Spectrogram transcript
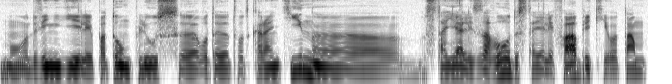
ну, две недели, потом плюс э, вот этот вот карантин, э, стояли заводы, стояли фабрики, вот там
